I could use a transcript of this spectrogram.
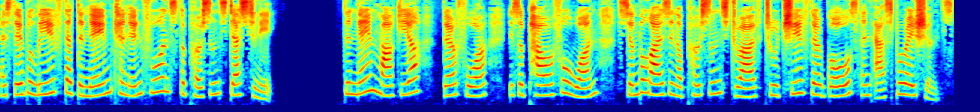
as they believe that the name can influence the person's destiny. The name Makia, therefore, is a powerful one, symbolizing a person's drive to achieve their goals and aspirations.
